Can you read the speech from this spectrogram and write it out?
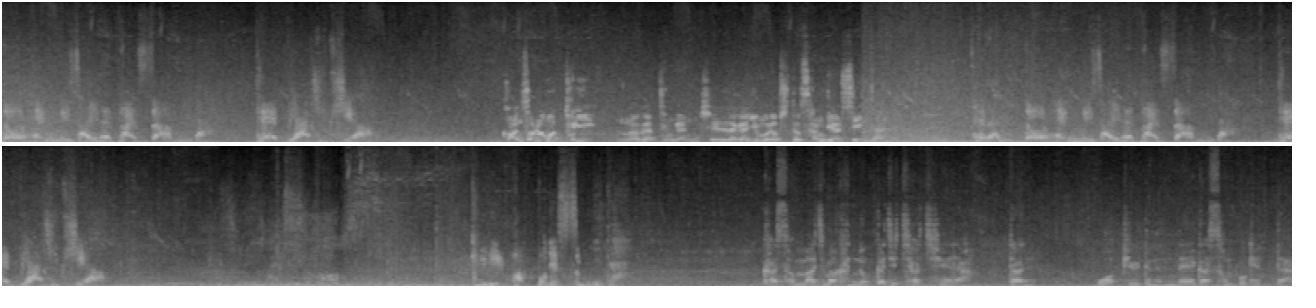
또 핵미사일을 발사합니다. 대피하십시오. 건설 로봇 투입. 너 같은 건 젤라가 유물 없이도 상대할 수 있다. 테란이 또 핵미사일을 발사합니다. 대피하십시오. 길이 확보됐습니다. 가서 마지막 한 놈까지 처치해라. 단, 워필드는 내가 손보겠다.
